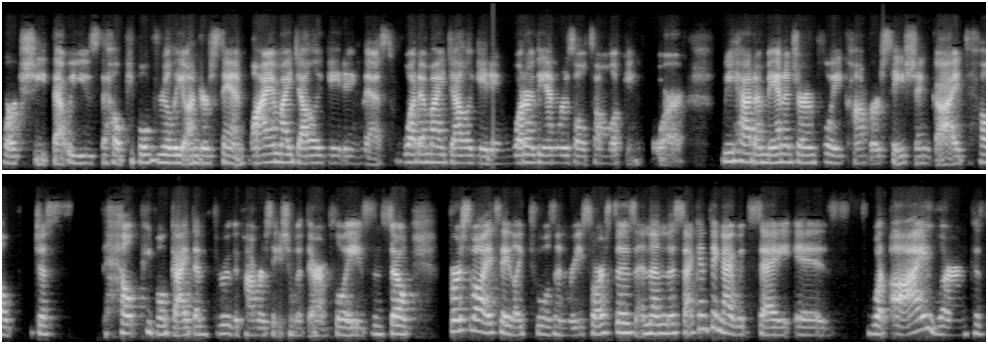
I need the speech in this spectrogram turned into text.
worksheet that we use to help people really understand why am I delegating this? What am I delegating? What are the end results I'm looking for? We had a manager employee conversation guide to help just help people guide them through the conversation with their employees. And so, first of all, I'd say like tools and resources. And then the second thing I would say is what I learned because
